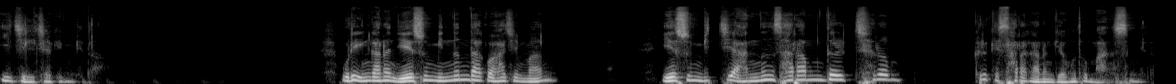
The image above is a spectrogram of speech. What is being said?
이질적입니다. 우리 인간은 예수 믿는다고 하지만 예수 믿지 않는 사람들처럼 그렇게 살아가는 경우도 많습니다.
